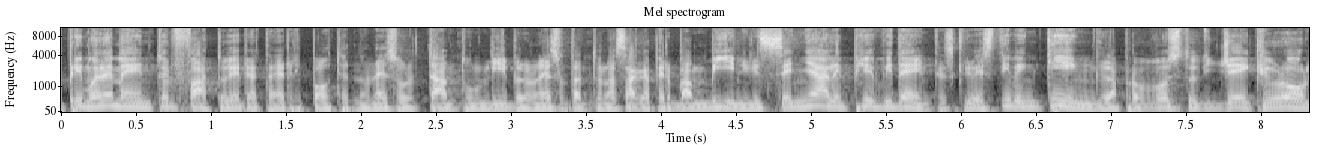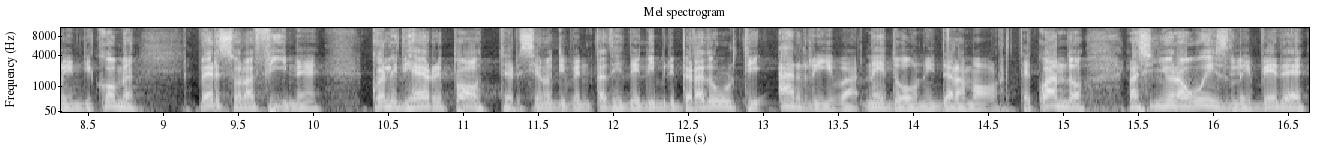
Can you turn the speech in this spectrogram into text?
primo elemento il fatto che in realtà Harry Potter non è soltanto un libro, non è soltanto una saga per bambini, il segnale più evidente, scrive Stephen King a proposito di J.K. Rowling, di come verso la fine quelli di Harry Potter siano diventati dei libri per adulti, arriva nei doni della morte. Quando la signora Weasley vede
